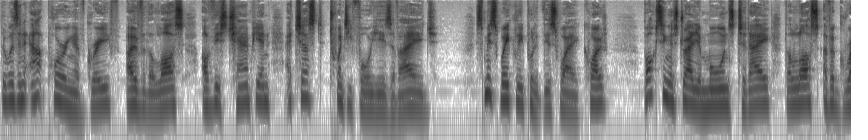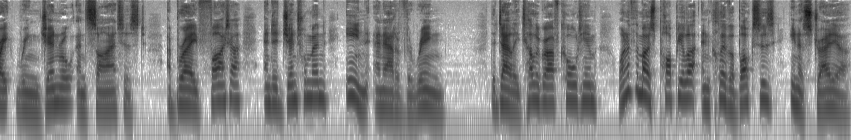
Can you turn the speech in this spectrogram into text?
There was an outpouring of grief over the loss of this champion at just 24 years of age. Smith's Weekly put it this way quote, Boxing Australia mourns today the loss of a great ring general and scientist, a brave fighter, and a gentleman in and out of the ring. The Daily Telegraph called him one of the most popular and clever boxers in Australia.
